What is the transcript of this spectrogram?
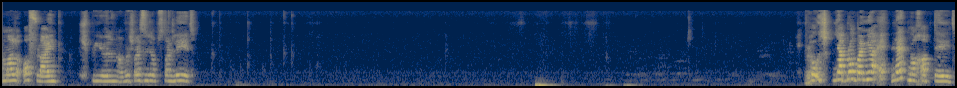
mal offline spielen, aber ich weiß nicht, ob es dann lädt. Bro, ich, ja, Bro, bei mir äh, lädt noch Update.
